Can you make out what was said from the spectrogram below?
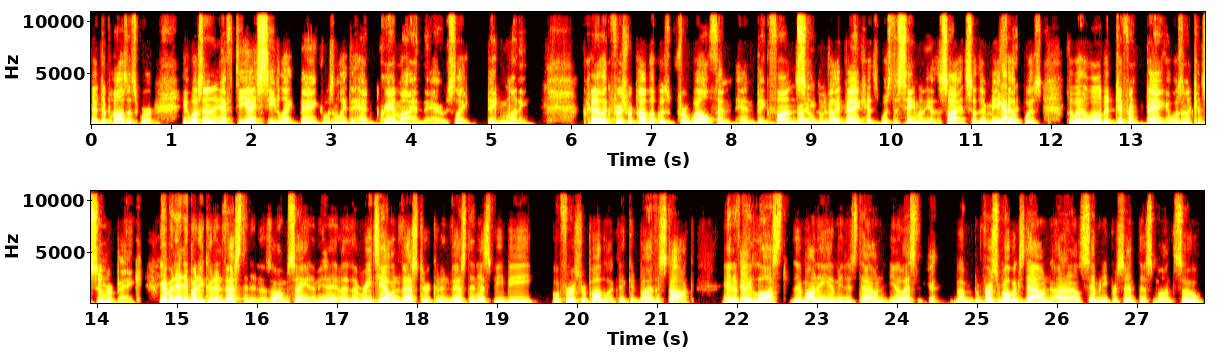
The deposits were, it wasn't an FDIC like bank. It wasn't like they had grandma in there. It was like big money. Kind of like First Republic was for wealth and, and big funds. Right. Silicon Valley Bank has, was the same on the other side. So their makeup but- was the way a little bit different bank. It wasn't a consumer bank. Yeah, but anybody could invest in it, is all I'm saying. I mean, the retail investor could invest in SVB or First Republic. They could buy the stock. And if Yeah. they lost their money, I mean, it's down, you know, that's, Yeah. uh, First Republic's down, I don't know, seventy percent this month. So,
